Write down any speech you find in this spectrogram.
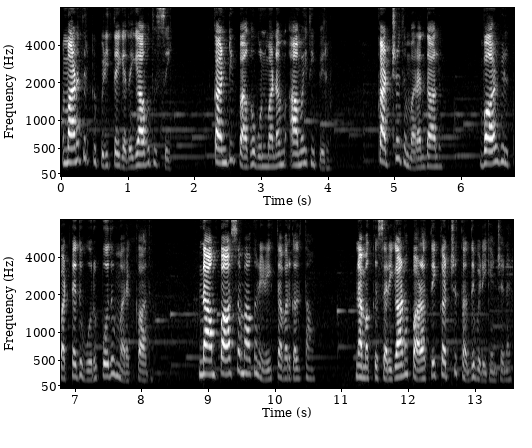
மனதிற்கு பிடித்த எதையாவது செய். கண்டிப்பாக உன் மனம் அமைதி பெறும். கற்றது மறந்தாலும் வாழ்வில் பட்டது ஒருபோதும் மறக்காது. நாம் பாசமாக நினைத்தவர்கள்தான் நமக்கு சரியான பாடத்தை கற்றுத் தந்து விடுகின்றனர்.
